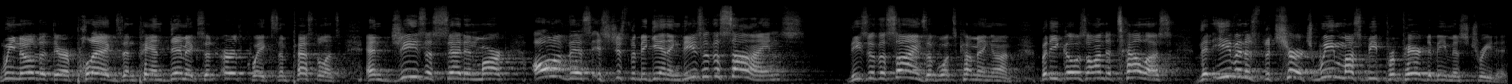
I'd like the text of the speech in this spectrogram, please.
We know that there are plagues and pandemics and earthquakes and pestilence. And Jesus said in Mark, all of this is just the beginning. These are the signs. These are the signs of what's coming on. But he goes on to tell us that even as the church, we must be prepared to be mistreated.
